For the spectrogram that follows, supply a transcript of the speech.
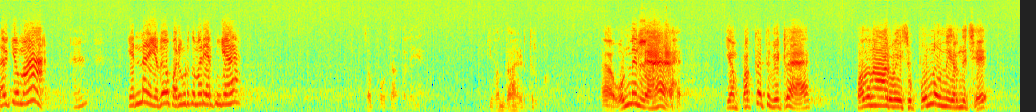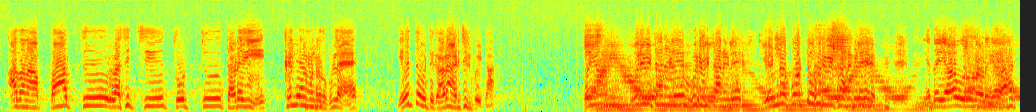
சௌக்கியமா என்ன ஏதோ பறி கொடுத்த மாதிரி இருக்கீங்க? சப்போட்டா தலைய. இவன் தான் எடுத்திருப்பான். ஒண்ணு இல்ல. என் பக்கத்து வீட்டுல பதினாறு வயசு பொண்ணு ஒண்ணு இருந்துச்சு. அத நான் பார்த்து ரசிச்சு தொட்டு தடவி கல்யாணம் பண்றதுக்குள்ள எழுத்த வீட்டுக்காரன் அடிச்சிட்டு போயிட்டான். உருவிட்டானுங்களே உருவிட்டானுங்களே. என்ன போட்டு உருவிட்டானுங்களே. எதையா உருவனானுங்க? சார்,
